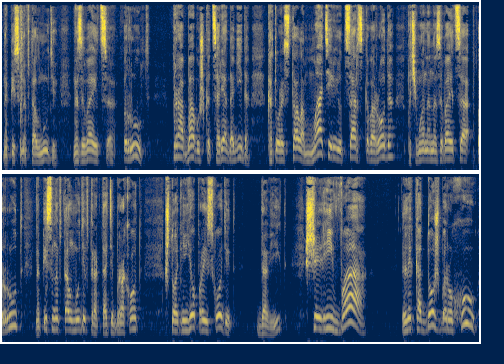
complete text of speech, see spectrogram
написано в Талмуде, называется Рут, прабабушка царя Давида, которая стала матерью царского рода, почему она называется Рут, написано в Талмуде в трактате Брахот – что от нее происходит Давид, Шерива лекадош баруху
